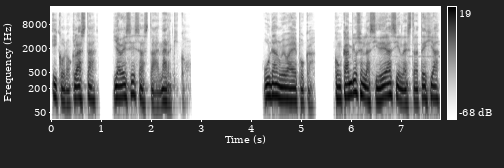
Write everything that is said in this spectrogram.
iconoclasta y a veces hasta anárquico. Una nueva época, con cambios en las ideas y en la estrategia,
